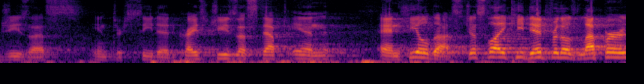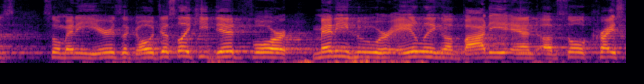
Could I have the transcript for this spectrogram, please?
Jesus interceded. Christ Jesus stepped in and healed us, just like he did for those lepers so many years ago, just like he did for many who were ailing of body and of soul. Christ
